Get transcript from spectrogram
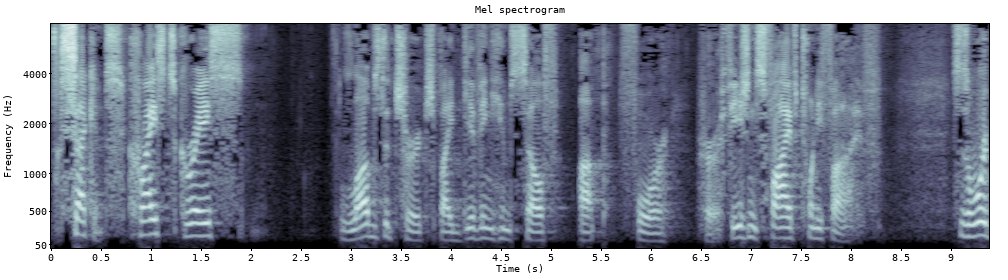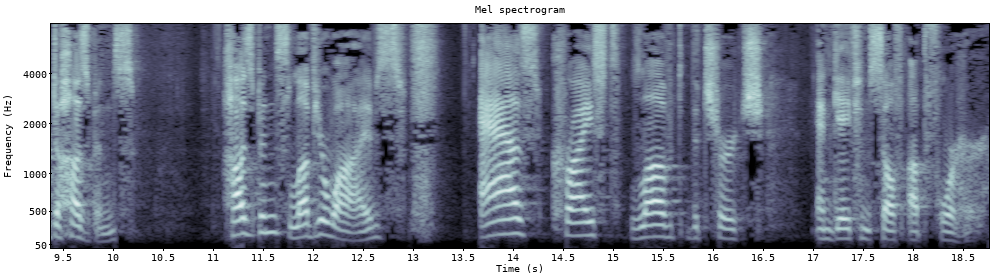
Second, Christ's grace loves the church by giving himself up for her. Ephesians 5:25. This is a word to husbands. Husbands, love your wives as Christ loved the church and gave himself up for her.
